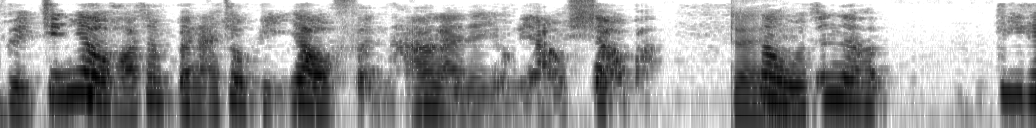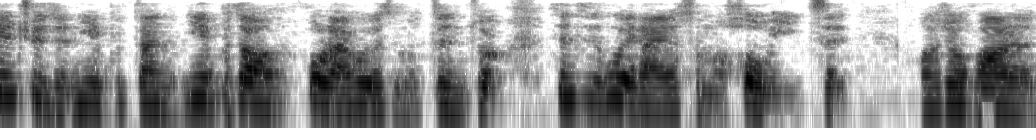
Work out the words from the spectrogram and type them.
水煎药好像本来就比药粉还要来的有疗效吧？对。那我真的第一天确诊，你也不知道，你也不知道后来会有什么症状，甚至未来有什么后遗症，我就花了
